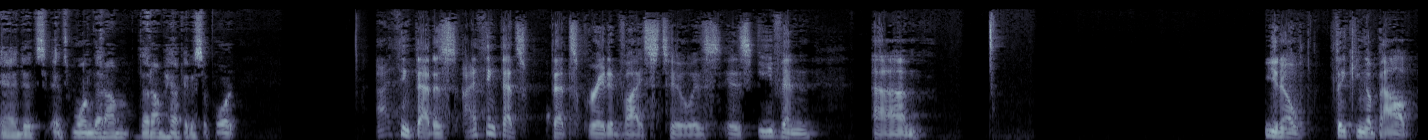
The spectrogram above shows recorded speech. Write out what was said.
and it's it's one that I'm that I'm happy to support. I think that is I think that's that's great advice too. Is is even. Um, you know, thinking about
